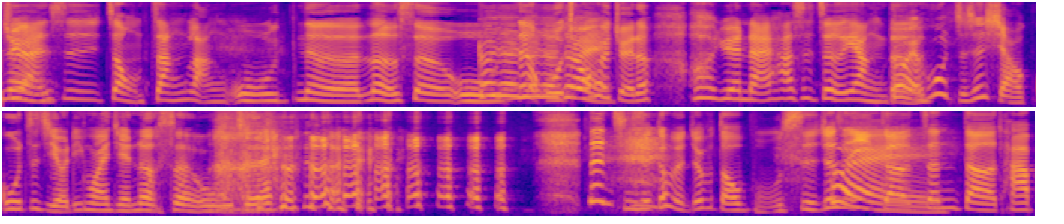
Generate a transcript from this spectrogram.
居然是这种蟑螂屋、那垃圾屋，那我就会觉得哦，原来他是这样的，对，或者是小姑自己有另外一间垃圾屋之类。的，但其实根本就都不是，就是一个真的他。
